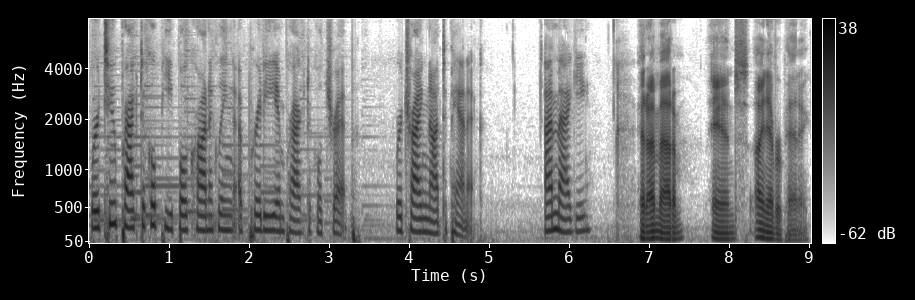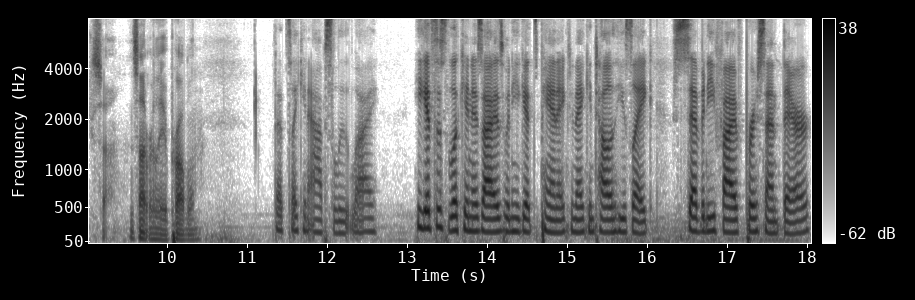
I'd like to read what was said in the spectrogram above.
We're two practical people chronicling a pretty impractical trip. We're trying not to panic. I'm Maggie. And I'm Adam, and I never panic, so it's not really a problem. That's like an absolute lie. He gets this look in his eyes when he gets panicked, and I can tell he's like 75% there.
